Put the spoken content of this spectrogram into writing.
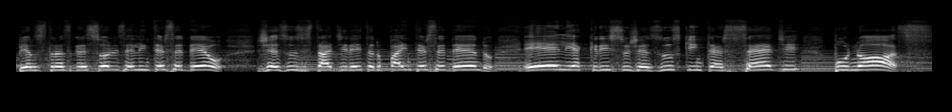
Pelos transgressores ele intercedeu. Jesus está à direita do Pai intercedendo. Ele é Cristo Jesus que intercede por nós.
